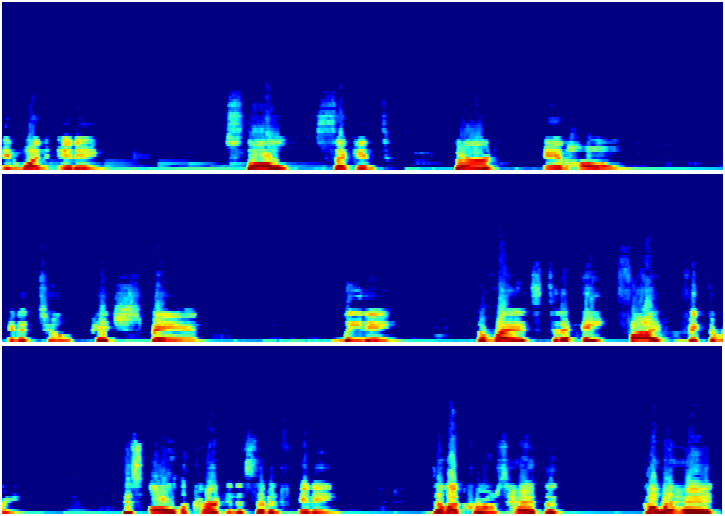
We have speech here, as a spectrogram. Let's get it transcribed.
in one inning, stole second, third, and home in a two pitch span, leading the Reds to the 8 5 victory. This all occurred in the seventh inning. De La Cruz had the go ahead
